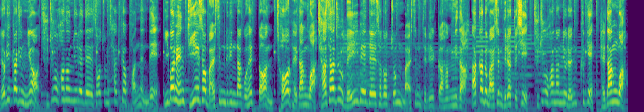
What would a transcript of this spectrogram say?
여기까지는요 주주 환원율에 대해서 좀 살펴봤는데 이번엔 뒤에서 말씀드린다고 했던 저배당과 자사주 매입에 대해서도 좀 말씀드릴까 합니다. 아까도 말씀드렸듯이 주주 환원율은 크게 배당과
